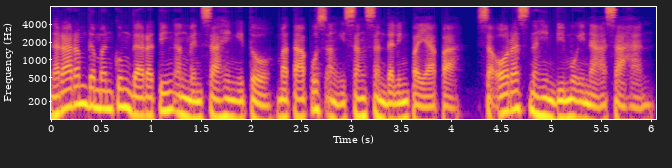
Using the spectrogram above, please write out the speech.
Nararamdaman kong darating ang mensaheng ito matapos ang isang sandaling payapa, sa oras na hindi mo inaasahan.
